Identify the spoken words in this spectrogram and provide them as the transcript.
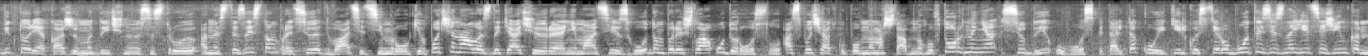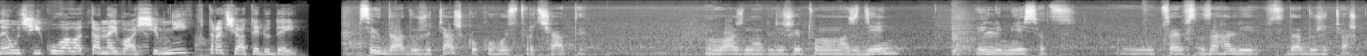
Вікторія каже, медичною сестрою-анестезистом працює 27 років. Починала з дитячої реанімації, згодом перейшла у дорослу. А з початку повномасштабного вторгнення сюди, у госпіталь. Такої кількості роботи, зізнається, жінка не очікувала. Та найважче в ній – втрачати людей. Всегда дуже тяжко когось втрачати. Важно, лежить він у нас день або місяць. Це взагалі завжди дуже тяжко.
